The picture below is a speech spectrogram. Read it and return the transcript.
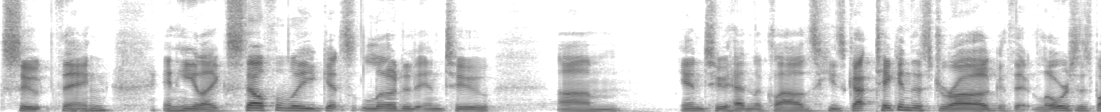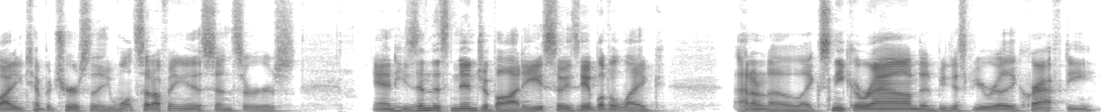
suit thing and he like stealthily gets loaded into um into head in the clouds. He's got taken this drug that lowers his body temperature so that he won't set off any of the sensors. And he's in this ninja body, so he's able to like I don't know, like sneak around and be just be really crafty.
